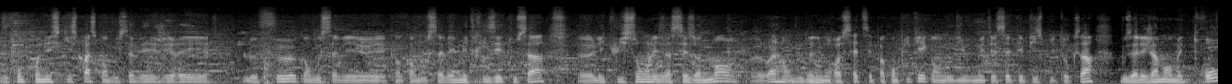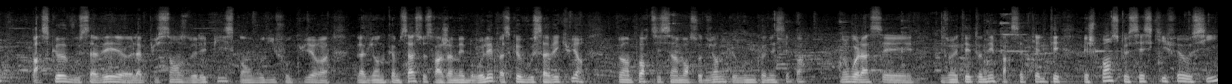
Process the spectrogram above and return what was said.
vous comprenez ce qui se passe quand vous savez gérer le feu, quand vous savez, quand, vous savez maîtriser tout ça, euh, les cuissons, les assaisonnements. Euh, voilà, on vous donne une recette, c'est pas compliqué. Quand on vous dit vous mettez cette épice plutôt que ça, vous allez jamais en mettre trop parce que vous savez euh, la puissance de l'épice. Quand on vous dit faut cuire la viande comme ça, ce sera jamais brûlé parce que vous savez cuire. Peu importe si c'est un morceau de viande que vous ne connaissez pas. Donc voilà, c'est, ils ont été étonnés par cette qualité. Et je pense que c'est ce qui fait aussi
